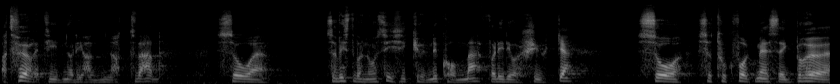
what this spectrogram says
at før i tiden, når de hadde nattverd, så, eh, så hvis det var noen som ikke kunne komme fordi de var sjuke, så, så, tok folk med seg brød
